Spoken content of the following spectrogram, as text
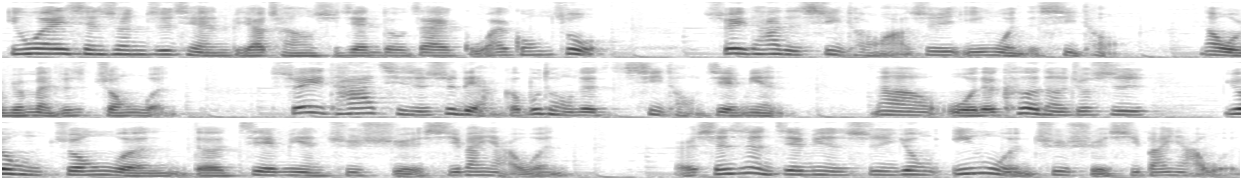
因为先生之前比较长时间都在国外工作，所以他的系统啊是英文的系统。那我原本就是中文，所以它其实是两个不同的系统界面。那我的课呢，就是用中文的界面去学西班牙文，而先生的界面是用英文去学西班牙文。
